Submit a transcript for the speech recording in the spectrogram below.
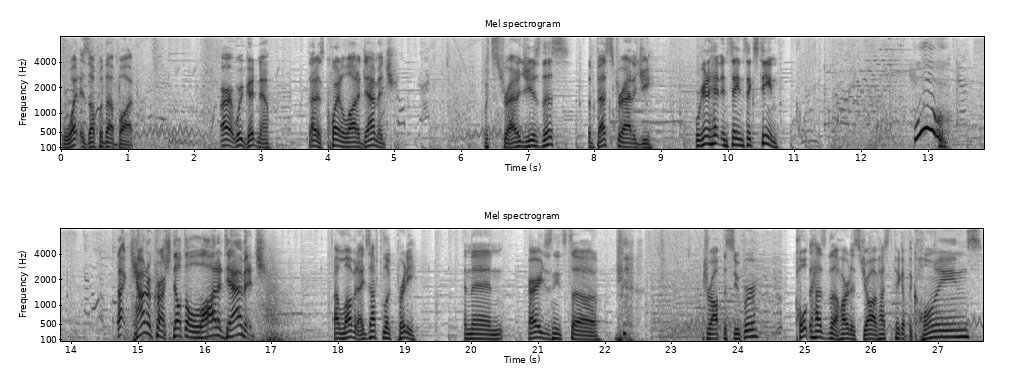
what is up with that bot? Alright, we're good now. That is quite a lot of damage. What strategy is this? The best strategy. We're gonna hit Insane 16. Woo! That counter crush dealt a lot of damage. I love it. I just have to look pretty. And then Perry just needs to drop the super. Colt has the hardest job. Has to pick up the coins.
